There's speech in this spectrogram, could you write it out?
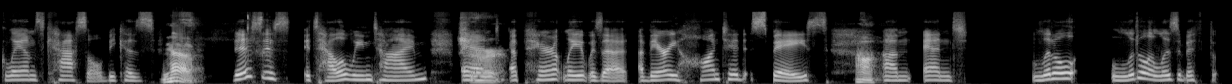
Glamis Castle because yeah this is it's Halloween time, sure. and apparently it was a, a very haunted space. Huh. Um, and little little Elizabeth th-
